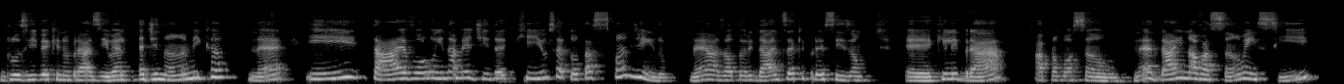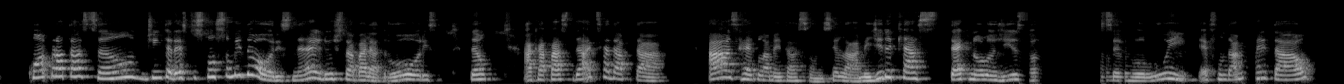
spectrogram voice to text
inclusive aqui no Brasil, é, é dinâmica, né, e está evoluindo à medida que o setor está se expandindo, né? As autoridades é que precisam é, equilibrar a promoção, né, da inovação em si com a proteção de interesse dos consumidores, né, e dos trabalhadores. Então, a capacidade de se adaptar às regulamentações, sei lá, à medida que as tecnologias evoluem, é fundamental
